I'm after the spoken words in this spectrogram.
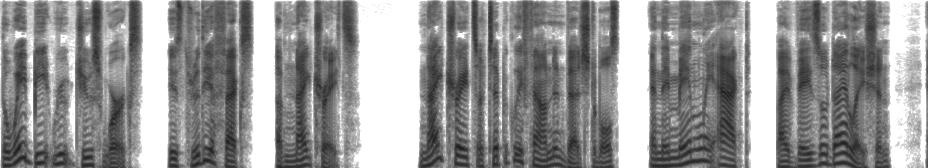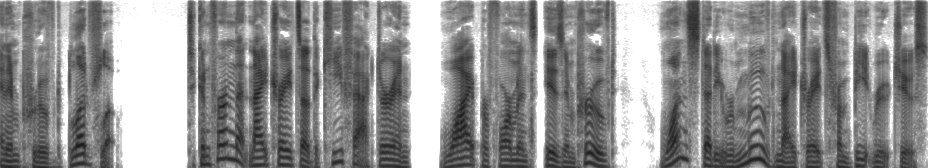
The way beetroot juice works is through the effects of nitrates. Nitrates are typically found in vegetables and they mainly act by vasodilation and improved blood flow. To confirm that nitrates are the key factor in why performance is improved, one study removed nitrates from beetroot juice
